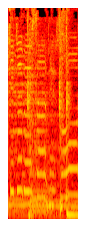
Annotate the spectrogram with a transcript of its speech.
しつぶされそう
